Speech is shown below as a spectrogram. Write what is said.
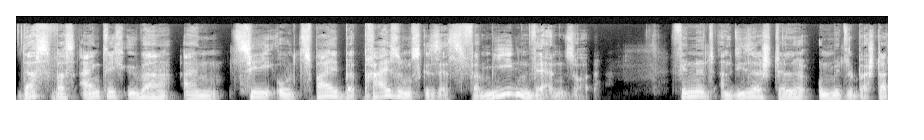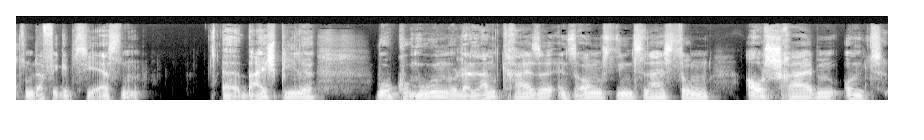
das, was eigentlich über ein CO2-Bepreisungsgesetz vermieden werden soll, findet an dieser Stelle unmittelbar statt. Und dafür gibt es die ersten äh, Beispiele, wo Kommunen oder Landkreise Entsorgungsdienstleistungen ausschreiben und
